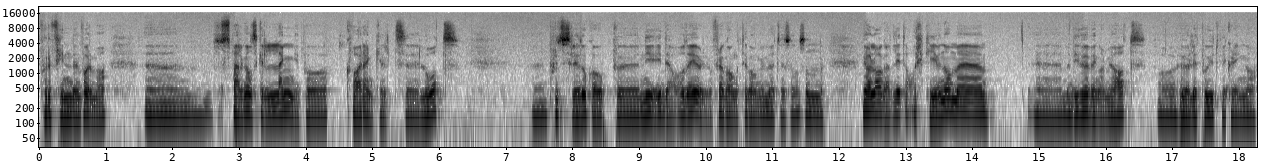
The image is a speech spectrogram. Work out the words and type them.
for å finne den forma. Um, spille ganske lenge på hver enkelt uh, låt. Eh, plutselig dukka opp nye ideer. Og det gjør det jo fra gang til gang vi møtes. Sånn, vi har laga et lite arkiv nå med, med, de øvingene vi har hatt, og høre litt på utvikling. og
